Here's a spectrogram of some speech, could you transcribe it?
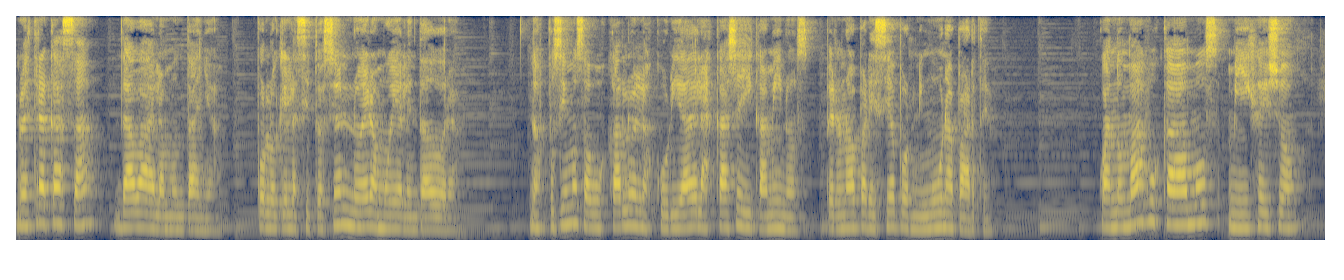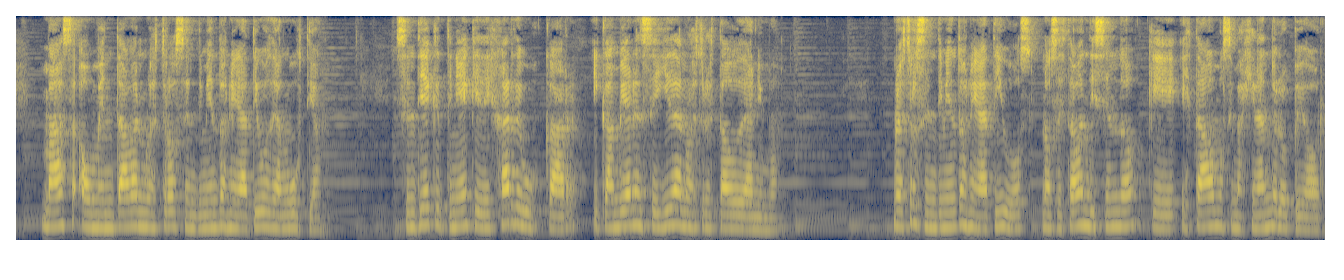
Nuestra casa daba a la montaña, por lo que la situación no era muy alentadora. Nos pusimos a buscarlo en la oscuridad de las calles y caminos, pero no aparecía por ninguna parte. Cuando más buscábamos, mi hija y yo, más aumentaban nuestros sentimientos negativos de angustia. Sentía que tenía que dejar de buscar y cambiar enseguida nuestro estado de ánimo. Nuestros sentimientos negativos nos estaban diciendo que estábamos imaginando lo peor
